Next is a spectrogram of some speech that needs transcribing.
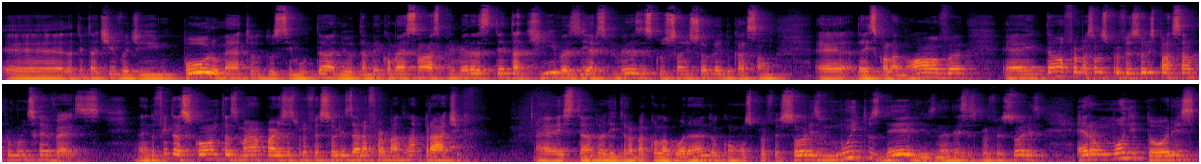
é, da tentativa de impor o método simultâneo, também começam as primeiras tentativas e as primeiras discussões sobre a educação é, da escola nova. É, então, a formação dos professores passava por muitos reveses. No fim das contas, a maior parte dos professores era formada na prática, estando ali colaborando com os professores. Muitos deles, né, desses professores, eram monitores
